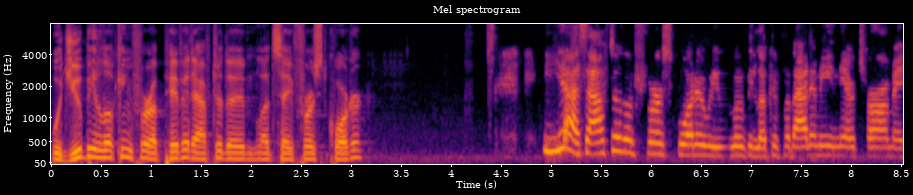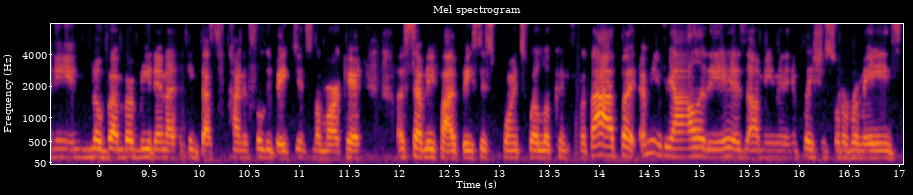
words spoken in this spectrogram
Would you be looking for a pivot after the, let's say, first quarter? Yes, after the first quarter, we will be looking for that. I mean, near term and in November meeting, I think that's kind of fully baked into the market. A 75 basis points, we're looking for that. But I mean, reality is, I mean, inflation sort of remains,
